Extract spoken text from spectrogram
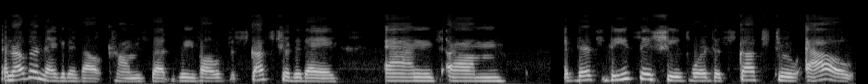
and other negative outcomes that we've all discussed here today. And um, this, these issues were discussed throughout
